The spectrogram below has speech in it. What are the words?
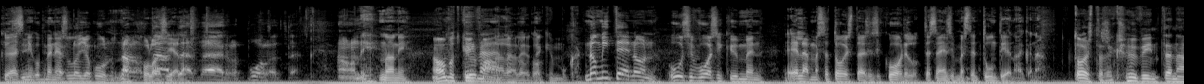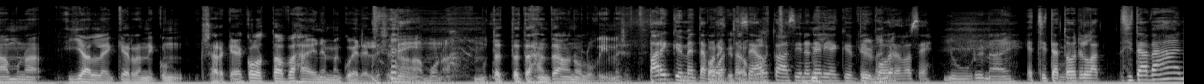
Kyllä se niin menee, sulla on joku nappula siellä. Väärällä puolelta. No niin. No niin. No, mutta kyllä Hyvä. mä täällä jotenkin mukana. No miten on uusi vuosikymmen elämässä toistaiseksi kohdellut tässä ensimmäisten tuntien aikana? Toistaiseksi hyvin tänä aamuna jälleen kerran niin kun särkeä kolottaa vähän enemmän kuin edellisenä Niin. aamuna. Mutta että tähän tämä on ollut viimeiset. Parikymmentä vuotta. Parikymmentä Se vuotta. alkaa siinä 40 Kyllä. kohdalla se. Juuri näin. Että sitä todella, sitä vähän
